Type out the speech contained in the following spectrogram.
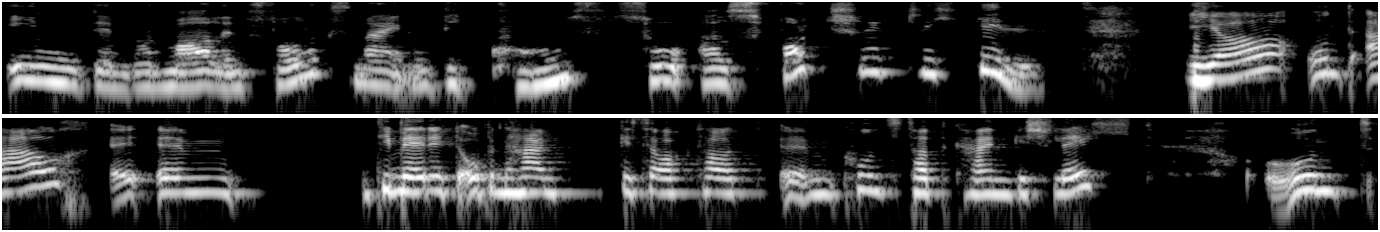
in der normalen Volksmeinung die Kunst so als fortschrittlich gilt. Ja, und auch äh, ähm, die Merit Oppenheim gesagt hat, ähm, Kunst hat kein Geschlecht. Und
